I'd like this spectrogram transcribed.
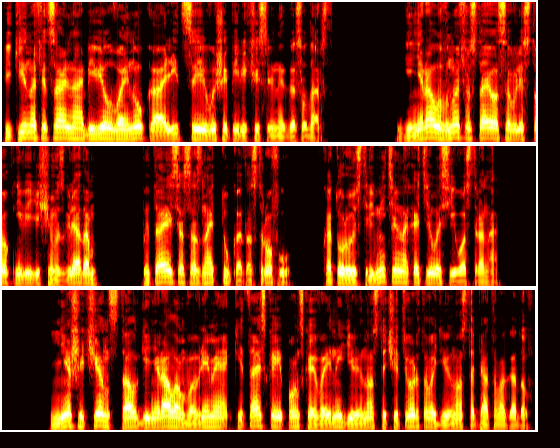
Пекин официально объявил войну коалиции вышеперечисленных государств. Генерал вновь уставился в листок невидящим взглядом, пытаясь осознать ту катастрофу, в которую стремительно катилась его страна. Неши Чен стал генералом во время Китайско-японской войны 94-95 годов.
